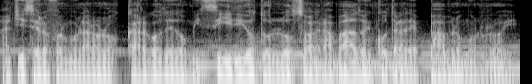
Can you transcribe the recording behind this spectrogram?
Allí se le formularon los cargos de domicilio doloso agravado en contra de Pablo Monroy.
